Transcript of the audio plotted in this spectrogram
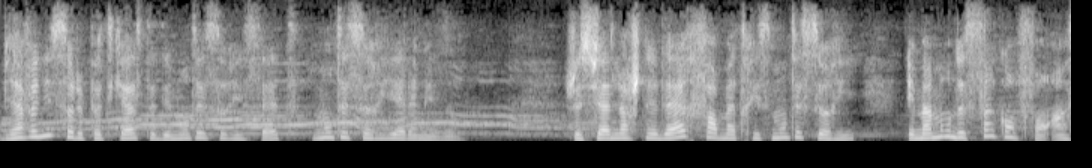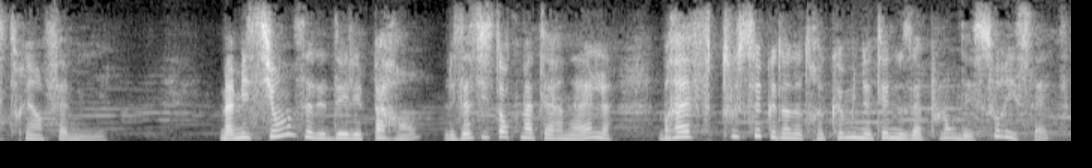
Bienvenue sur le podcast des Montessori 7, Montessori à la maison. Je suis Anne-Laure Schneider, formatrice Montessori et maman de cinq enfants instruits en famille. Ma mission, c'est d'aider les parents, les assistantes maternelles, bref, tous ceux que dans notre communauté nous appelons des sourissettes,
